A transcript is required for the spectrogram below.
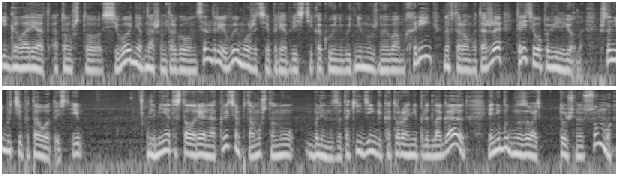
и говорят о том, что сегодня в нашем торговом центре вы можете приобрести какую-нибудь ненужную вам хрень на втором этаже третьего павильона. Что-нибудь типа того. То есть и для меня это стало реально открытием, потому что, ну, блин, за такие деньги, которые они предлагают, я не буду называть точную сумму,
